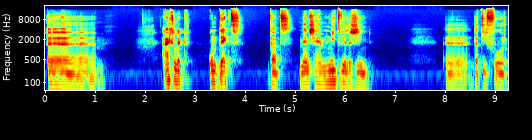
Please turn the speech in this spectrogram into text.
eh, eigenlijk ontdekt dat mensen hem niet willen zien. Eh, dat hij voor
